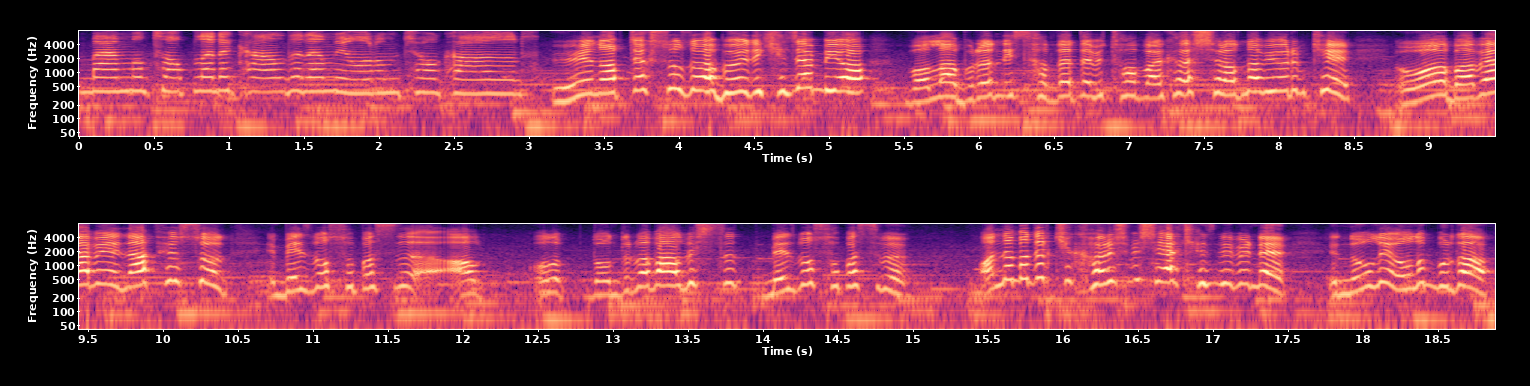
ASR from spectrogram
Ben bu topları kaldıramıyorum çok ağır. Eee ne yapacaksın o zaman böyle dikileceğim mi ya? Valla buranın insanları da bir tuhaf arkadaşlar anlamıyorum ki. Oo baba abi ne yapıyorsun? E, beyzbol sopası al. Oğlum dondurma mı almışsın? Beyzbol sopası mı? Anlamadım ki karışmış herkes birbirine. E, ne oluyor oğlum burada?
